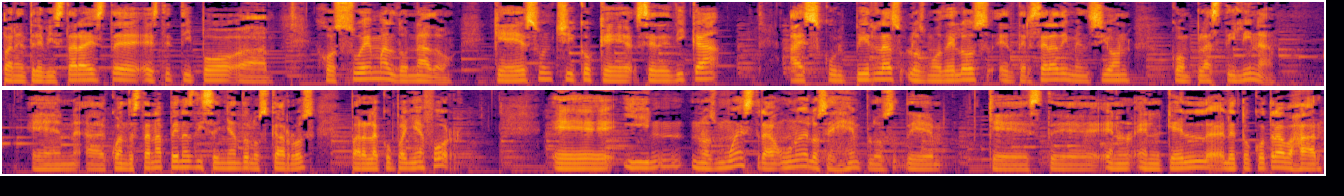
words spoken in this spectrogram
para entrevistar a este, este tipo, Josué Maldonado, que es un chico que se dedica a esculpir las, los modelos en tercera dimensión con plastilina. Ah, cuando están apenas diseñando los carros para la compañía Ford. Eh, y nos muestra uno de los ejemplos de que este en, el que él le tocó trabajar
